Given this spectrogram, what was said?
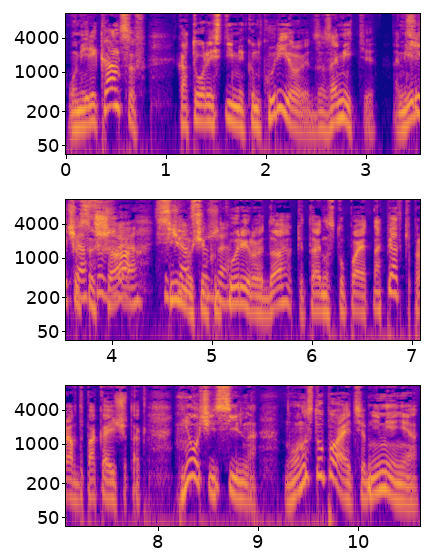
У американцев, которые с ними конкурируют, заметьте, Америка, Сейчас США уже. сильно Сейчас очень уже. конкурируют, да, Китай наступает на пятки, правда, пока еще так не очень сильно, но наступает, тем не менее.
